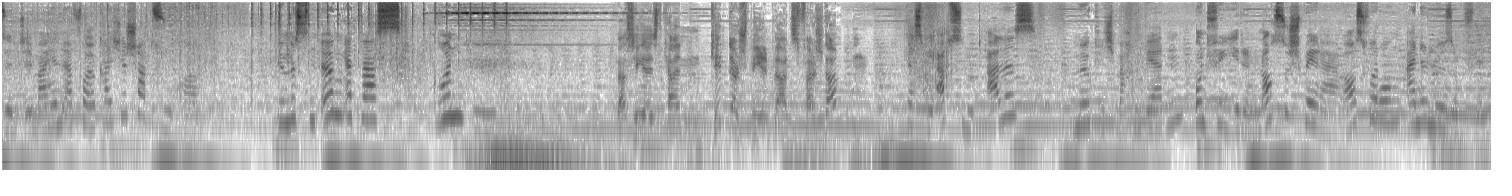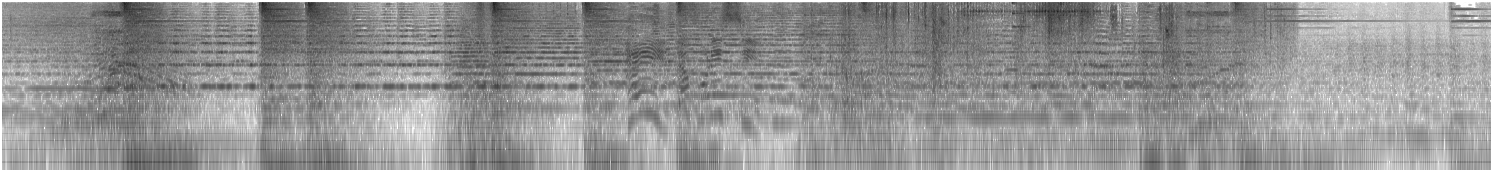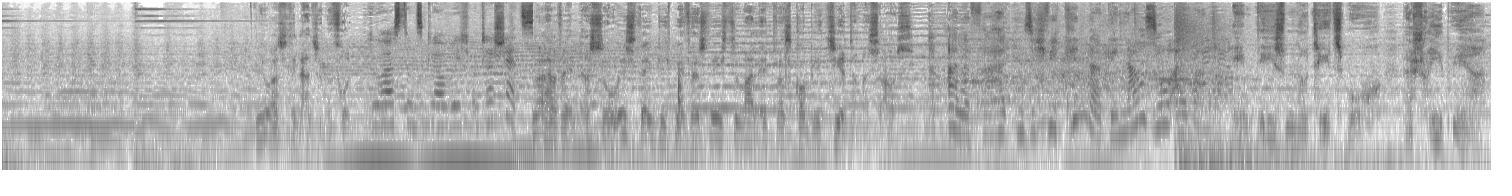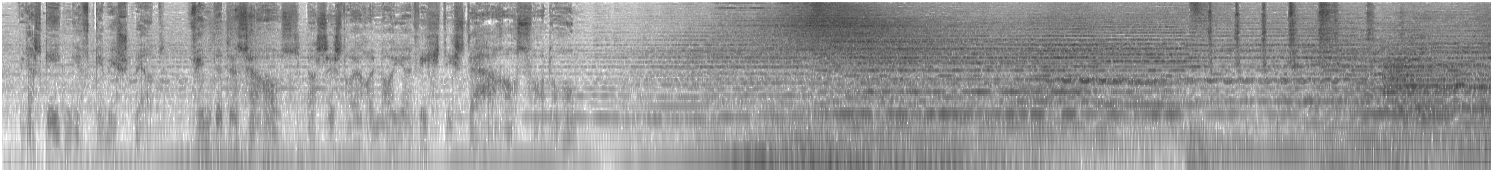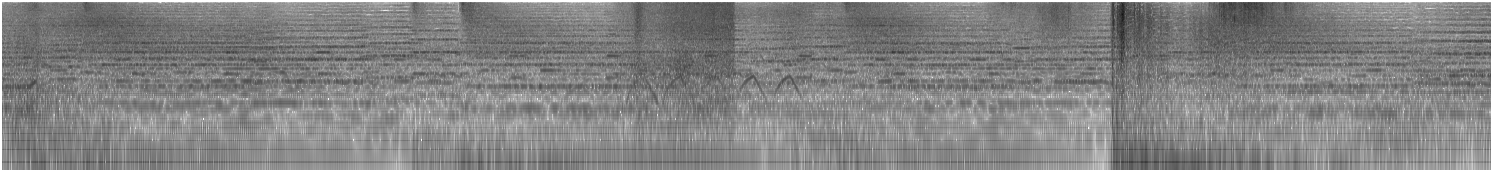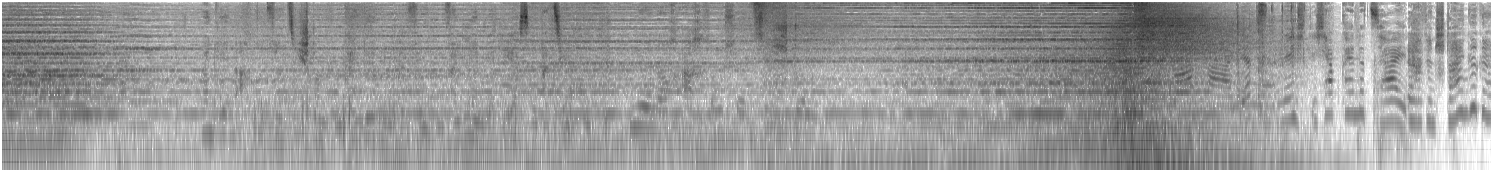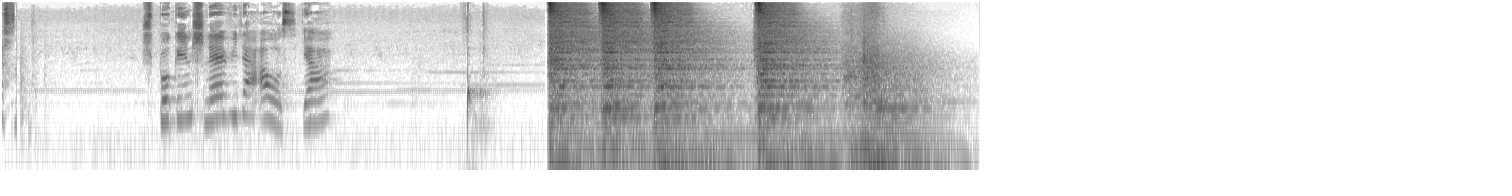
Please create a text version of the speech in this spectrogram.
sind immerhin erfolgreiche Schatzsucher. Wir müssten irgendetwas gründen, Das hier ist kein Kinderspielplatz, verstanden? dass wir absolut alles möglich machen werden und für jede noch so schwere Herausforderung eine Lösung finden. Du hast ihn also gefunden. Du hast uns, glaube ich, unterschätzt. Na, wenn das so ist, denke ich mir fürs nächste Mal etwas komplizierteres aus. Alle verhalten sich wie Kinder, genauso albern. In diesem Notizbuch beschrieb er, wie das Gegengift gemischt wird. Findet es heraus. Das ist eure neue wichtigste Herausforderung. Keine Zeit. Er hat den Stein gegessen. Spuck ihn schnell wieder aus, ja?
